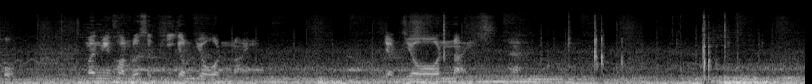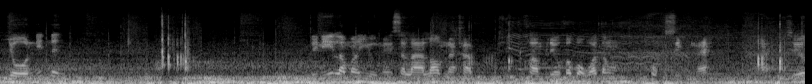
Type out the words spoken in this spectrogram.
โหมันมีความรู้สึกที่โยนโยนหน่อยโยนโยนหน่อยอะโยนนิดนึงทีนี้เรามาอยู่ในสลาล่อมนะครับ ความเร็วเขาบอกว่าต้อง 60 นะเชื้อ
